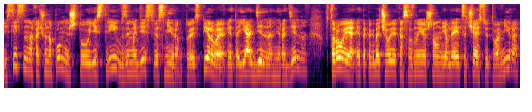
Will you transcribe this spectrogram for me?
Естественно, хочу напомнить, что есть три взаимодействия с миром. То есть первое – это я отдельно, мир отдельно. Второе – это когда человек осознает, что он является частью этого мира.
